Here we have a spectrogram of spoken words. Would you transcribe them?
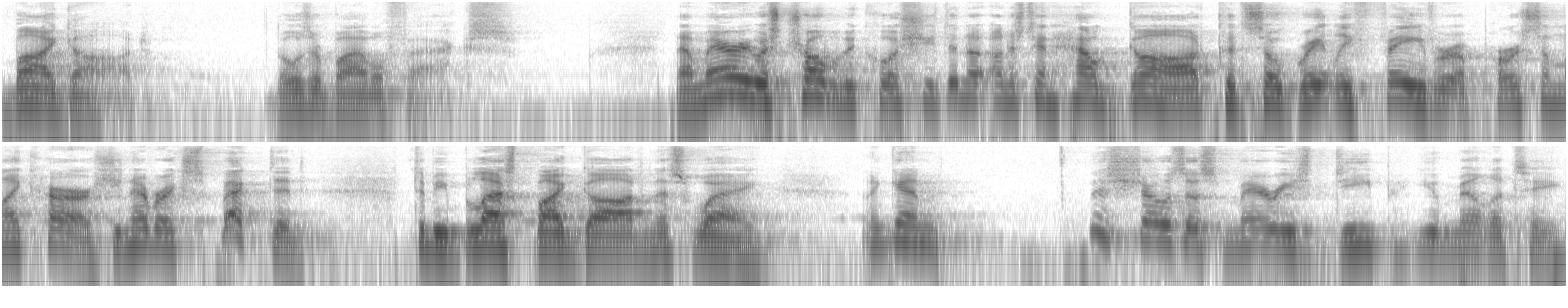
by God. Those are Bible facts. Now, Mary was troubled because she did not understand how God could so greatly favor a person like her. She never expected to be blessed by God in this way. And again, this shows us Mary's deep humility.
